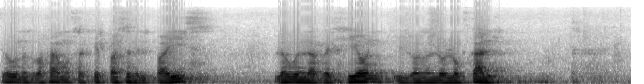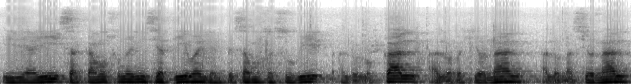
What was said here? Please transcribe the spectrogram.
luego nos bajamos a qué pasa en el país, luego en la región y luego en lo local. Y de ahí sacamos una iniciativa y le empezamos a subir a lo local, a lo regional, a lo nacional,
